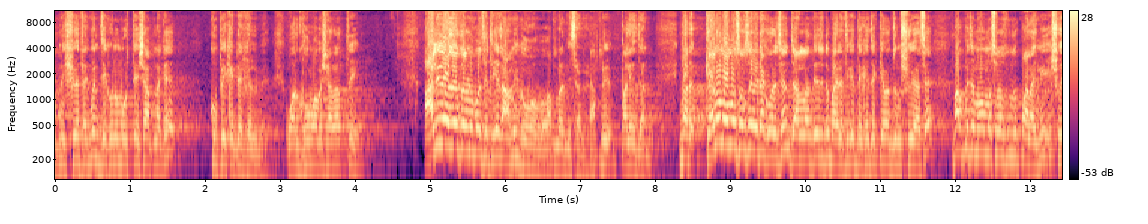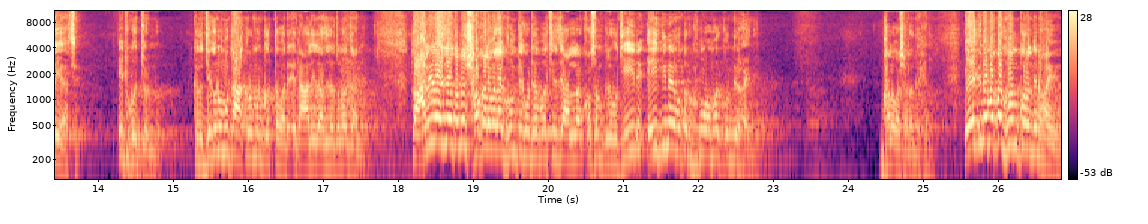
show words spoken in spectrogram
আপনি শুয়ে থাকবেন, যে কোনো মুহূর্তে এসে আপনাকে কুপি কেটে ফেলবে। ওর ঘুম হবে সারাত্রি আলী রাজা তখন বলছে, ঠিক আছে, আমি ঘুমাবো আপনার বিছানায়, আপনি পালিয়ে যান। এবার কেন মোহাম্মদ সাল্লাম এটা করেছেন? জানলা দিয়ে যদি বাইরে থেকে দেখে যে কেউ একজন শুয়ে আছে, ভাববে যে মোহাম্মদ সাল্লাম তো পালায়নি, শুয়ে আছে। এটুকুর জন্য। কিন্তু যে কোনো মুহূর্তে আক্রমণ করতে পারে, এটা আলী রাজা তোমরা জানে। তো আলী রাজা তোমরা সকালবেলা ঘুম থেকে উঠে বলছে যে, আল্লাহর কসম করে বলছি, এই এই দিনের মতন ঘুম আমার কোনদিন হয়নি। ভালোবাসাটা দেখেন। এই দিনের মতো ঘুম কোনোদিন হয়নি।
